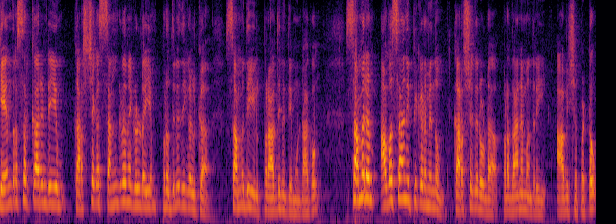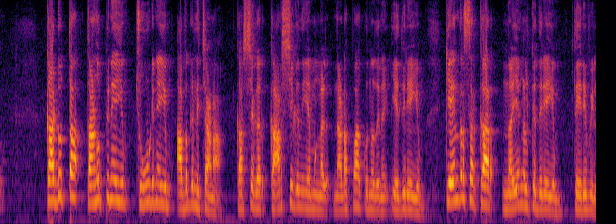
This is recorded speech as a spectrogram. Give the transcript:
കേന്ദ്ര സർക്കാരിന്റെയും കർഷക സംഘടനകളുടെയും പ്രതിനിധികൾക്ക് സമിതിയിൽ പ്രാതിനിധ്യമുണ്ടാകും. സമരം അവസാനിപ്പിക്കണമെന്നും കർഷകരോട് പ്രധാനമന്ത്രി ആവശ്യപ്പെട്ടു. കടുത്ത തണുപ്പിനെയും ചൂടിനെയും അവഗണിച്ചാണ് കർഷകർ കാർഷിക നിയമങ്ങൾ നടപ്പാക്കുന്നതിന് എതിരെയും കേന്ദ്ര സർക്കാർ നയങ്ങൾക്കെതിരെയും തെരുവിൽ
